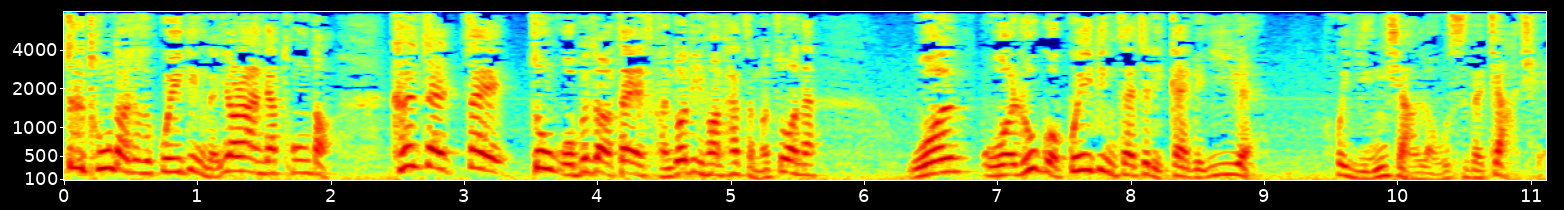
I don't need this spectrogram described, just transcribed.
这个通道就是规定的，要让人家通道。可是在，在中国不知道在很多地方他怎么做呢？我我如果规定在这里盖个医院，会影响楼市的价钱。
